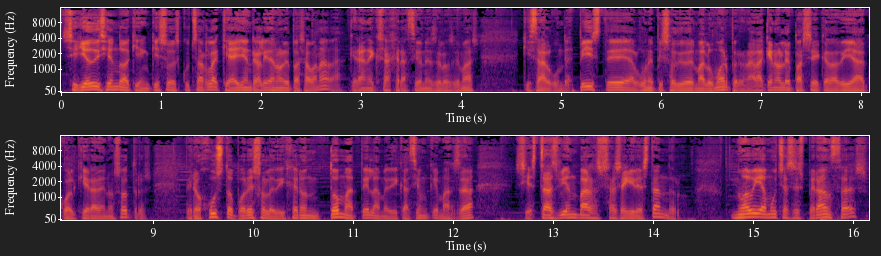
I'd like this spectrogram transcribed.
Siguió diciendo a quien quiso escucharla que a ella en realidad no le pasaba nada, que eran exageraciones de los demás. Quizá algún despiste, algún episodio de mal humor, pero nada que no le pase cada día a cualquiera de nosotros. Pero justo por eso le dijeron, tómate la medicación que más da, si estás bien vas a seguir estándolo. No había muchas esperanzas,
